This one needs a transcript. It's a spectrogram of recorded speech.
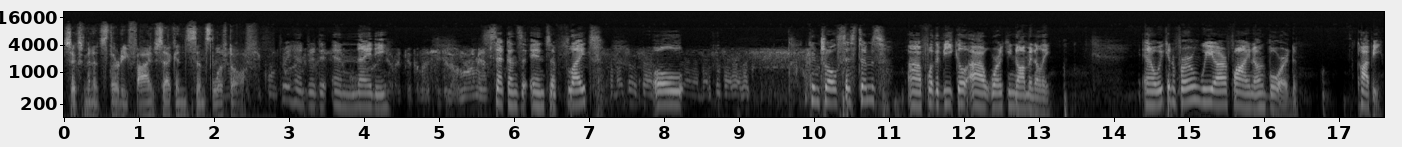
6 minutes 35 seconds since liftoff. 390 seconds into flight. All control systems uh, for the vehicle are working nominally. And we confirm we are fine on board. Copy.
